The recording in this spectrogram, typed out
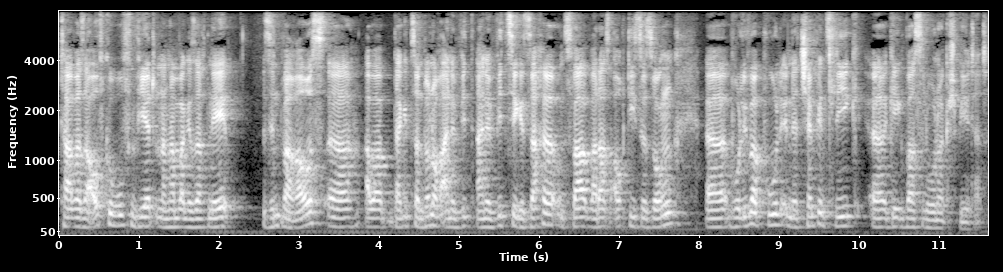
teilweise aufgerufen wird. Und dann haben wir gesagt, nee, sind wir raus. Äh, aber da gibt's dann doch noch eine, eine witzige Sache. Und zwar war das auch die Saison, äh, wo Liverpool in der Champions League äh, gegen Barcelona gespielt hat.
